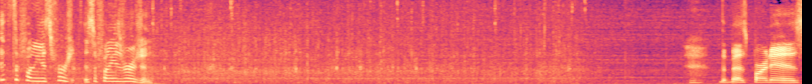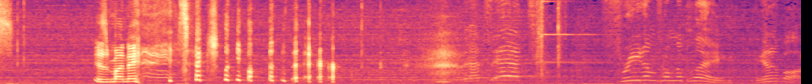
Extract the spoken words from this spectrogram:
it's the funniest version. It's the funniest version. The best part is, is my name is actually on there. That's it! Freedom from the plague in a bottle.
